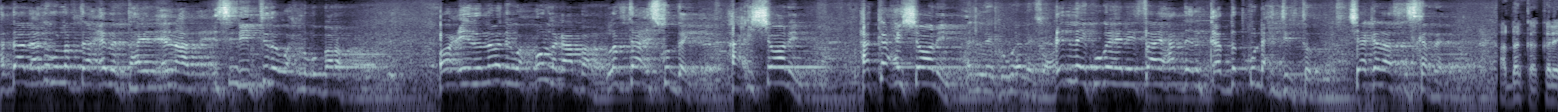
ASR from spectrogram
haddaad adigu laftaa eber tahay inaad isdhiibtidoo wax lagu baro oo ciidanamadii wax un lagaa baro laftaa isku day. Ha xishoonin. Ha ka xishoonin. Cidlay kuga helaysaa. Hadda intaad dad ku dhex jirto. Sheekadaas iska reeb. Dhanka kale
